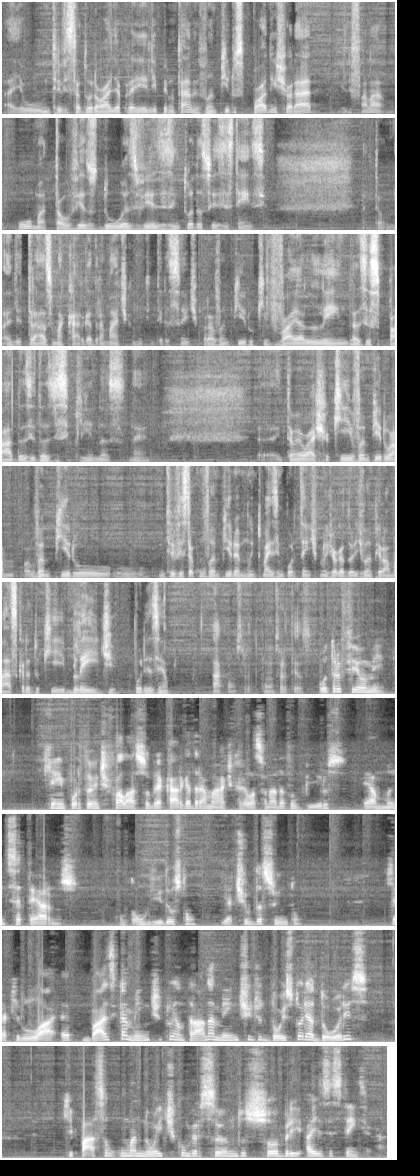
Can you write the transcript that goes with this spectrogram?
Aí o entrevistador olha pra ele e pergunta: ah, vampiros podem chorar? Ele fala: "Ah, uma, talvez duas vezes em toda a sua existência. Então ele traz uma carga dramática muito interessante para vampiro que vai além das espadas e das disciplinas, né? Eh, Então eu acho que vampiro, a- vampiro, o, entrevista com vampiro é muito mais importante para um jogador de vampiro à máscara do que Blade, por exemplo. Ah, com, cer- com certeza. Outro filme que é importante falar sobre a carga dramática relacionada a vampiros é Amantes Eternos, com Tom Hiddleston e a Tilda Swinton. Que aquilo lá é basicamente tu entrar na mente de dois historiadores que passam uma noite conversando sobre a existência, cara.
